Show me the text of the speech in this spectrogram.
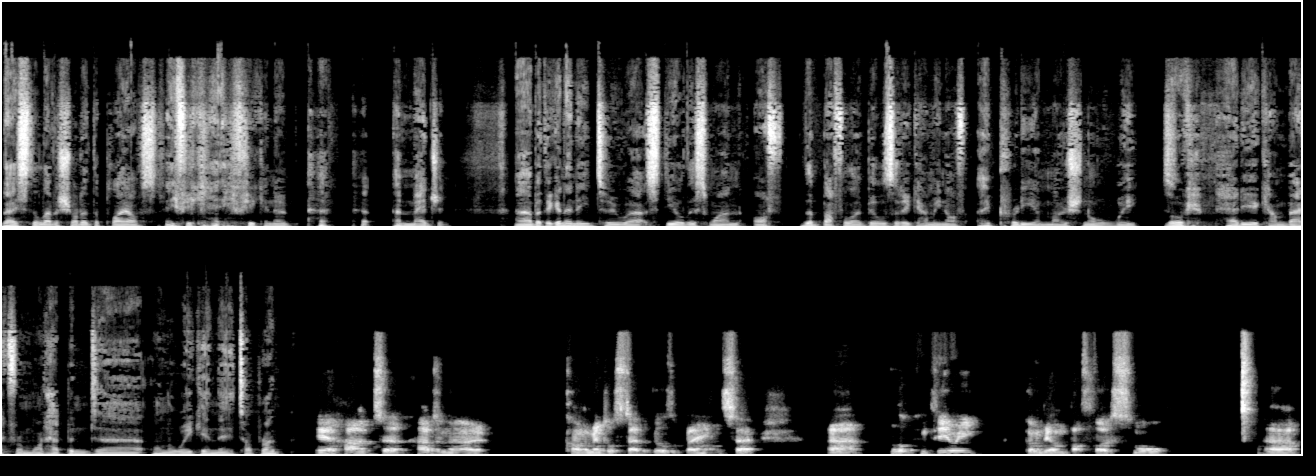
they still have a shot at the playoffs if you can, if you can uh, imagine. Uh, but they're going to need to uh, steal this one off the Buffalo Bills that are coming off a pretty emotional week. Look, how do you come back from what happened uh, on the weekend there, top rope? Yeah, hard to hard to know kind of the mental state the Bills have been in. So, uh, look, in theory, going to be on Buffalo small. Uh,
